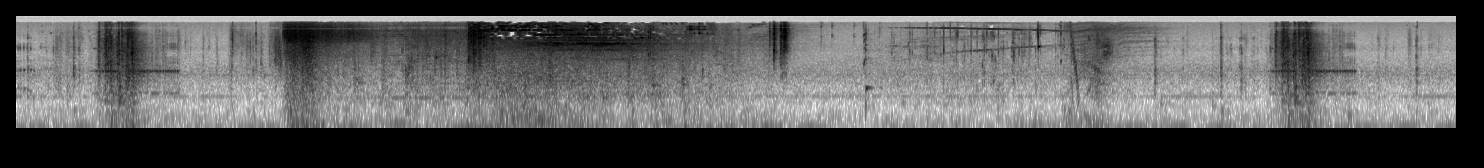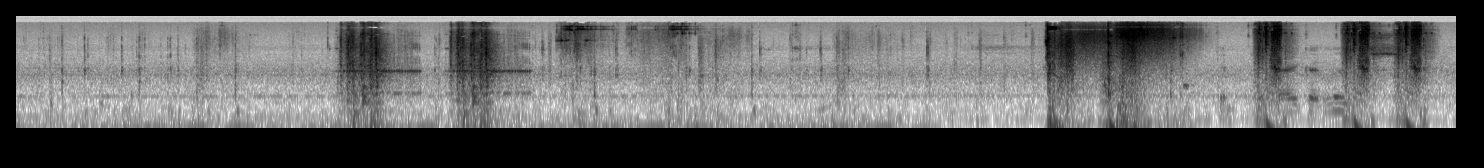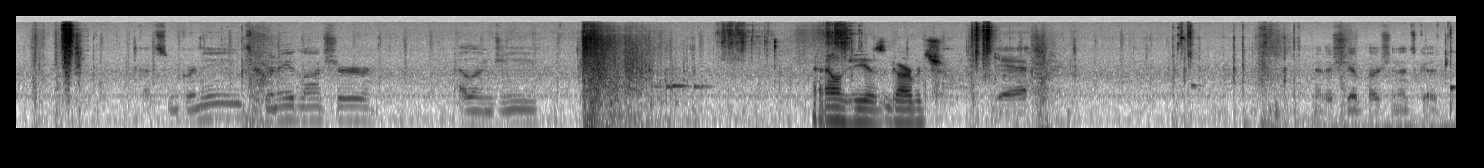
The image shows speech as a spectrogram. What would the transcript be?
Good, good, very good loot. Got some grenades, a grenade launcher, LMG. That LMG is garbage. Yeah. Another shield potion, that's good. Oh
